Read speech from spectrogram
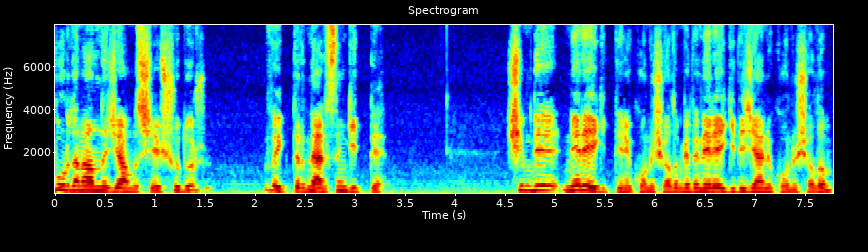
Buradan anlayacağımız şey şudur. Victor Nelson gitti. Şimdi nereye gittiğini konuşalım ya da nereye gideceğini konuşalım.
